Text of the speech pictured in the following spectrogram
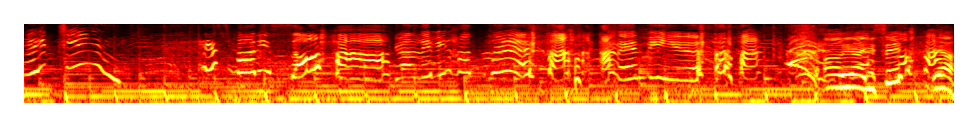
18. His body is so hot. You are living hot there. I'm envy you. Oh yeah, you see? So Yeah,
